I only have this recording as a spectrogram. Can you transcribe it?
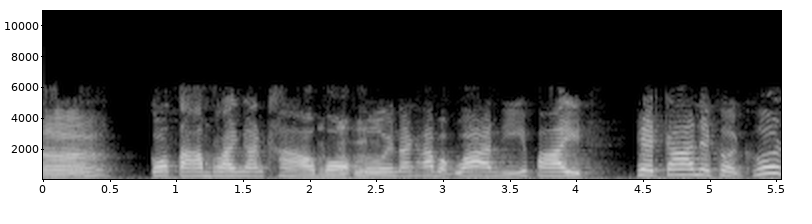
นะ ก็ตามรายงานข่าวบอกเลยนะคะ บอกว่าหนีไป เหตุการณ์เนี่ยเกิดขึ้น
